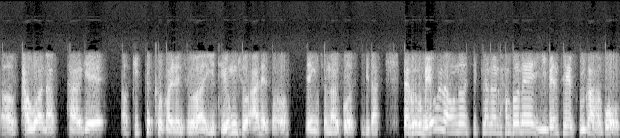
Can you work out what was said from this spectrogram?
어, 다우와 나스닥의 어, 빅테크 관련주와 이 대형주 안에서 시장이 좀 나올 것 같습니다. 자, 그리고 매월 나오는 지표는 한 번의 이벤트에 불과하고,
